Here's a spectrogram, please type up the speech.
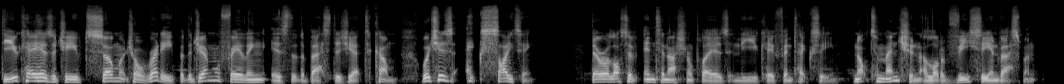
The UK has achieved so much already, but the general feeling is that the best is yet to come, which is exciting. There are a lot of international players in the UK fintech scene, not to mention a lot of VC investment.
